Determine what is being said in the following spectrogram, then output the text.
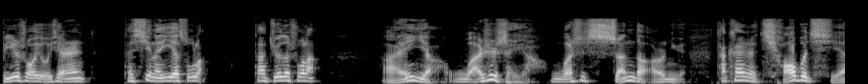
比如说，有些人他信了耶稣了，他觉得说了：“哎呀，我是谁呀？我是神的儿女。”他开始瞧不起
